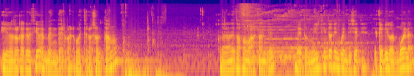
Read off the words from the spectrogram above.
Y el otro que ha crecido es vender, vale, pues este lo soltamos. Darán de todas formas bastante. Beto, 1157. Es que digo, es buena.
